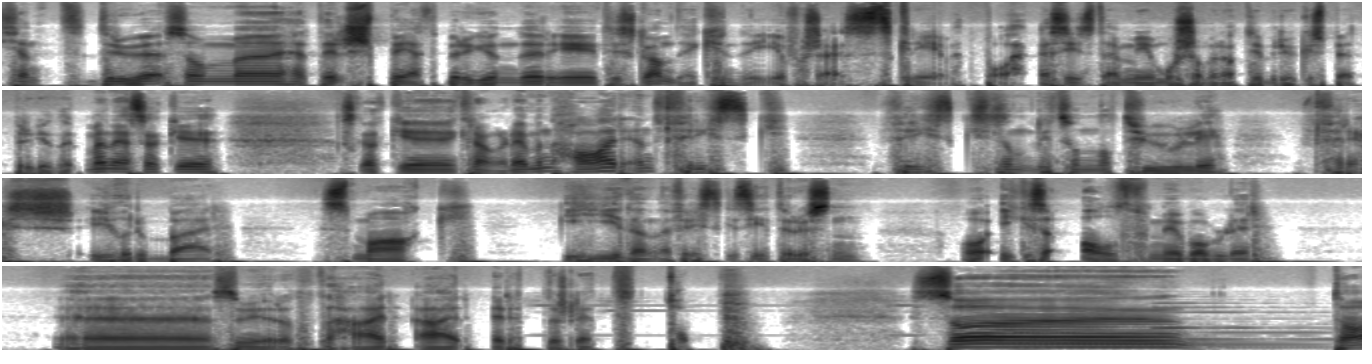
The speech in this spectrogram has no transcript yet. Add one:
kjent drue som heter spetburgunder i Tyskland. Det kunne de i og for seg skrevet på. Jeg syns det er mye morsommere at de bruker spetburgunder. Men jeg skal ikke, skal ikke krangle. Men har en frisk, frisk sånn, litt sånn naturlig, fresh jordbærsmak i denne friske sitrusen. Og ikke så altfor mye bobler. Eh, som gjør at dette her er rett og slett topp. Så da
